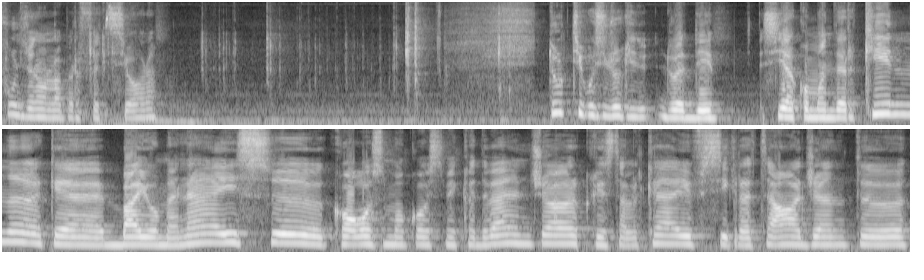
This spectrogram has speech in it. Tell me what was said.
funzionano alla perfezione. Tutti questi giochi 2D, sia Commander Kin che Bioman Ace, Cosmo, Cosmic Adventure, Crystal Cave, Secret Agent,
